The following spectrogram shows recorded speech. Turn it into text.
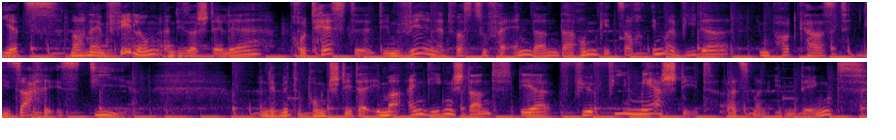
Jetzt noch eine Empfehlung an dieser Stelle. Proteste, den Willen, etwas zu verändern. Darum geht es auch immer wieder im Podcast. Die Sache ist die. Und im Mittelpunkt steht da immer ein Gegenstand, der für viel mehr steht, als man eben denkt.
